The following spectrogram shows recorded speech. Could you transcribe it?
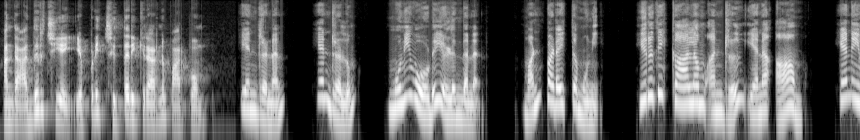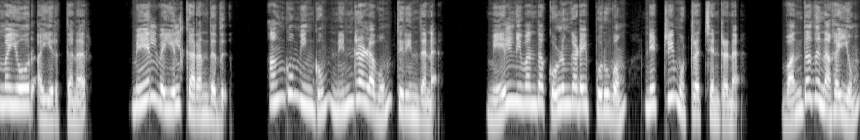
அந்த அதிர்ச்சியை எப்படி சித்தரிக்கிறார்னு பார்ப்போம். என்றனன் என்றலும் முனிவோடு எழுந்தனன். மண் படைத்த முனி இறுதிக் காலம் அன்று என ஆம் என் இமையோர் அயிர்த்தனர். மேல் வெயில் கரந்தது அங்கும் இங்கும் நின்றளவும் திரிந்தன. மேல் நிவந்த கொழுங்கடை புருவம் நெற்றி முற்றச் சென்றன. வந்தது நகையும்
